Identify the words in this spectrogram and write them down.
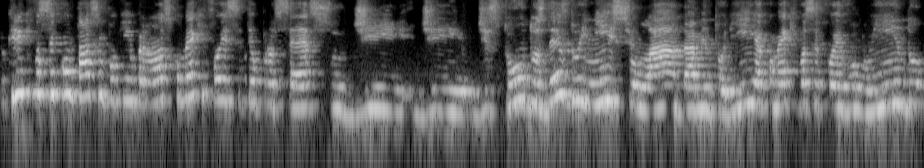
Eu queria que você contasse um pouquinho para nós como é que foi esse teu processo de, de, de estudos, desde o início lá da mentoria, como é que você foi evoluindo,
